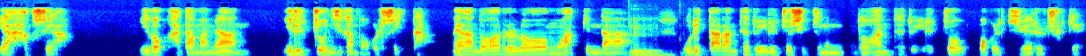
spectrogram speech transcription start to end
야, 학수야. 이거 가담하면 1조 네가 먹을 수 있다. 내가 너를 너무 아낀다. 음. 우리 딸한테도 1조씩 주는 너한테도 1조 먹을 기회를 줄게.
